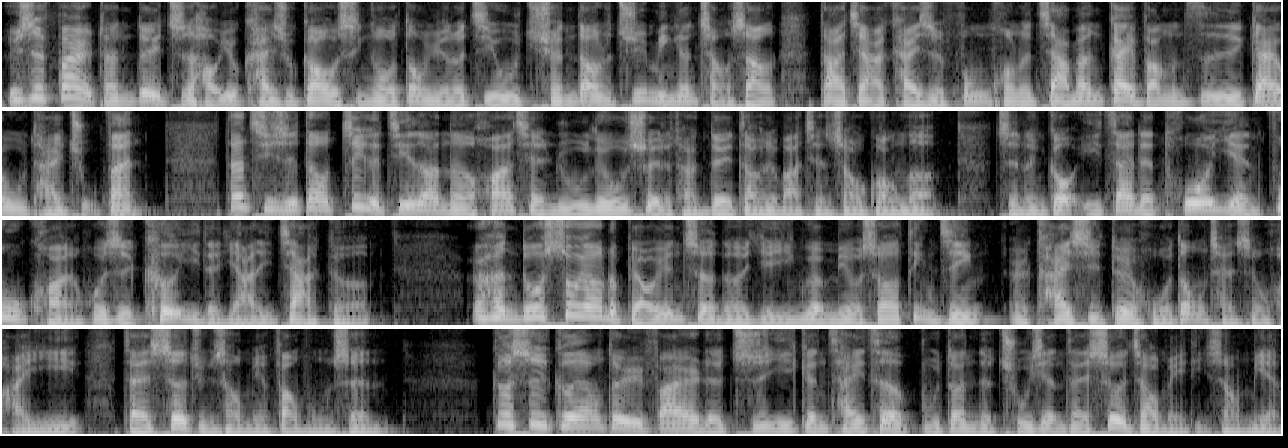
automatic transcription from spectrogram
于是，Fire 团队只好又开出高薪哦，动员了几乎全岛的居民跟厂商，大家开始疯狂的加班盖房子、盖舞台、煮饭。但其实到这个阶段呢，花钱如流水的团队早就把钱烧光了，只能够一再的拖延付款，或是刻意的压低价格。而很多受邀的表演者呢，也因为没有收到定金，而开始对活动产生怀疑，在社群上面放风声，各式各样对于 Fire 的质疑跟猜测，不断的出现在社交媒体上面。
